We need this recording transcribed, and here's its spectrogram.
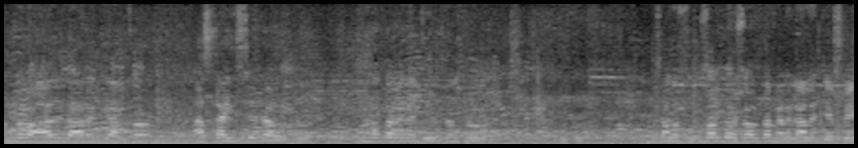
అందరూ ఆరోగ్య ఆరోగ్యాలతో అష్ట ఐశ్వర్యాలతో ఉన్నతమైన జీవితంతో చాలా సుఖ సంతోషాలతో మెలగాలని చెప్పి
